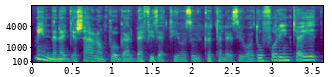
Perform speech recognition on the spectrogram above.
minden egyes állampolgár befizeti az ő kötelező adóforintjait,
